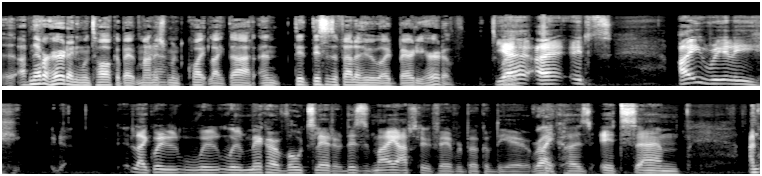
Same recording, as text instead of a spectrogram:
Uh, I've never heard anyone talk about management quite like that, and th- this is a fellow who I'd barely heard of. It's yeah, I, it's. I really like. We'll we'll we'll make our votes later. This is my absolute favorite book of the year, Right. Because it's um, and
